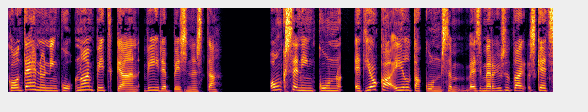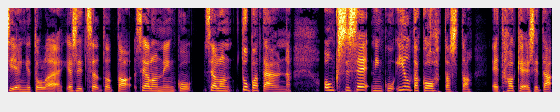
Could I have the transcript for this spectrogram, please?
kun on tehnyt niin kuin noin pitkään viihdebisnestä, onko se niin kuin, että joka ilta, kun se esimerkiksi jotain sketsijengi tulee ja sitten tota, siellä, on niin kuin, siellä on tupa täynnä, onko se se niin kuin iltakohtaista, että hakee sitä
